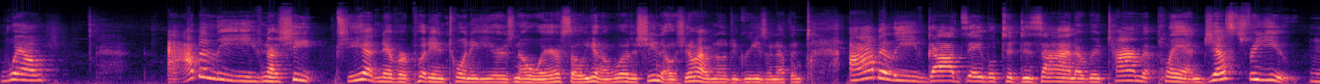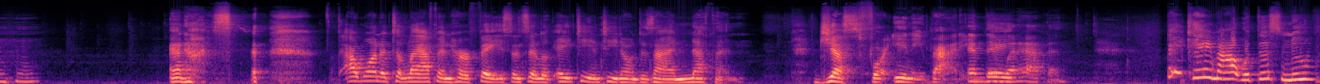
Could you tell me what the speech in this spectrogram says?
"Well, I believe now she she had never put in 20 years nowhere so you know what does she know? She don't have no degrees or nothing. I believe god's able to design a retirement plan just for you. And I, said, I wanted to laugh in her face and say look at&t don't design nothing just for anybody And then They- what happened? they came out with this new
